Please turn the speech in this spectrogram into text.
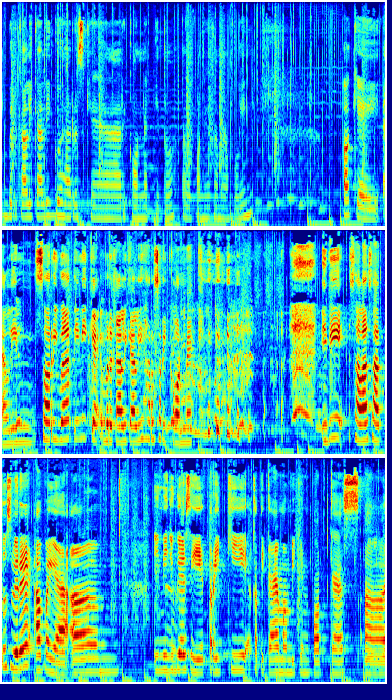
berkali-kali gue harus kayak reconnect gitu teleponnya sama Apolin Oke, okay, Elin, sorry banget ini kayak berkali-kali harus reconnect. ini salah satu sebenarnya apa ya? Um, ini juga sih tricky ketika emang bikin podcast uh,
